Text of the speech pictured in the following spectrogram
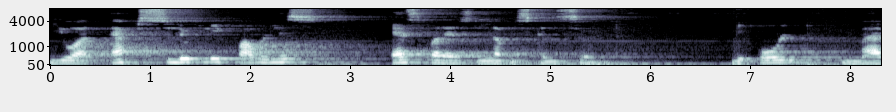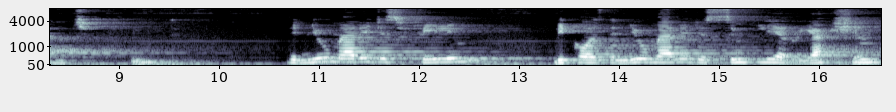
you are absolutely powerless as far as love is concerned. The old marriage. The new marriage is failing because the new marriage is simply a reaction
